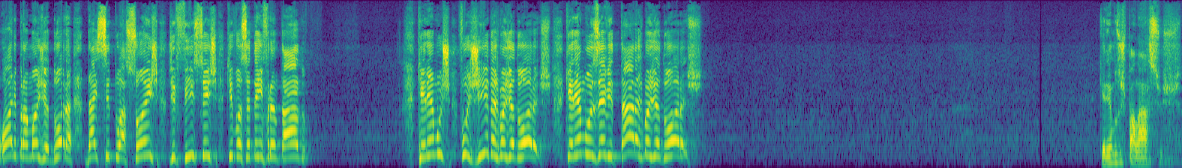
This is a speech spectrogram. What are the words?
olhe para a manjedora das situações difíceis que você tem enfrentado. Queremos fugir das manjedoras, queremos evitar as manjedoras. Queremos os palácios,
